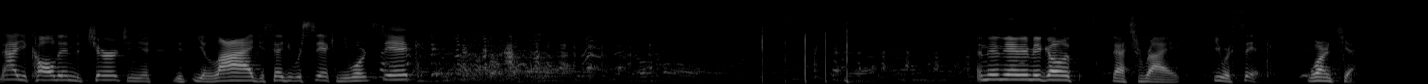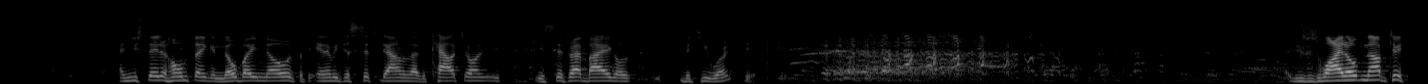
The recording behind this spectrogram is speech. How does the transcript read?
now you called into church and you you, you lied, you said you were sick and you weren't sick. and then the enemy goes, "That's right, you were sick, weren't you?" And you stayed at home thinking nobody knows, but the enemy just sits down on the couch on you. He sits right by you and goes, but you weren't sick. It's just wide open opportunity.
